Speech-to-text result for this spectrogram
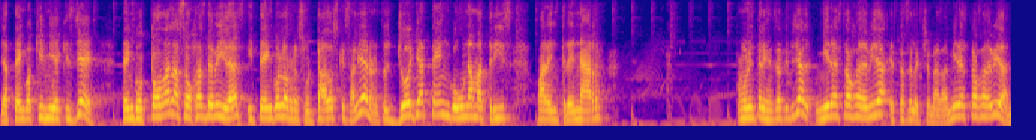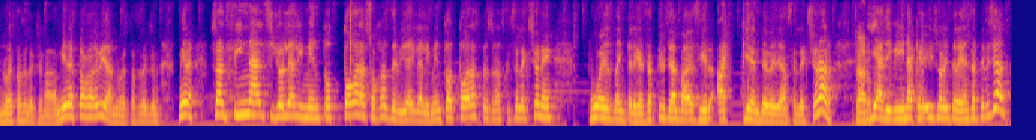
Ya tengo aquí mi XY. Tengo todas las hojas de vidas y tengo los resultados que salieron. Entonces yo ya tengo una matriz para entrenar una inteligencia artificial. Mira esta hoja de vida, está seleccionada. Mira esta hoja de vida, no está seleccionada. Mira esta hoja de vida, no está seleccionada. Mira, o sea, al final, si yo le alimento todas las hojas de vida y le alimento a todas las personas que seleccioné, pues la inteligencia artificial va a decir a quién debería seleccionar. Claro. Y adivina qué hizo la inteligencia artificial.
